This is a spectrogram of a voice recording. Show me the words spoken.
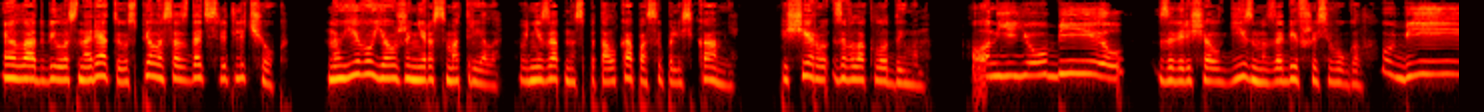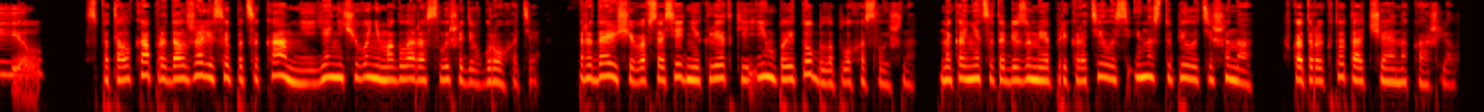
Элла отбила снаряд и успела создать светлячок, но его я уже не рассмотрела. Внезапно с потолка посыпались камни. Пещеру заволокло дымом. «Он ее убил!» — заверещал Гизма, забившись в угол. «Убил!» С потолка продолжали сыпаться камни, я ничего не могла расслышать в грохоте. Рыдающего в соседней клетке импа и то было плохо слышно. Наконец это безумие прекратилось, и наступила тишина, в которой кто-то отчаянно кашлял.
